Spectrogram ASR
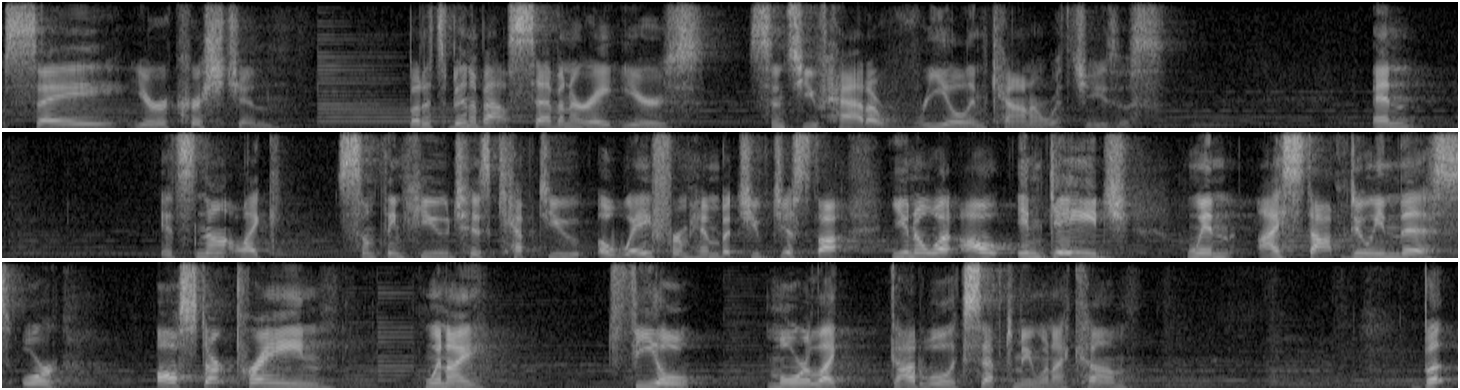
say you're a Christian, but it's been about seven or eight years since you've had a real encounter with Jesus. And it's not like something huge has kept you away from Him, but you've just thought, you know what, I'll engage when I stop doing this, or I'll start praying when I feel more like God will accept me when I come. But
